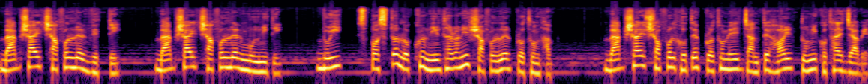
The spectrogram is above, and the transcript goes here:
ব্যবসায়িক সাফল্যের ভিত্তি। ব্যবসায়িক সাফল্যের মূলনীতি। দুই, স্পষ্ট লক্ষ্য নির্ধারণই সাফল্যের প্রথম ধাপ। ব্যবসায় সফল হতে প্রথমেই জানতে হয় তুমি কোথায় যাবে।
